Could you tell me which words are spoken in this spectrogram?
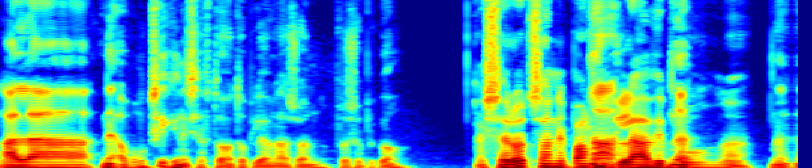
Αλλά ναι, από πού ξεκίνησε αυτό το πλεονάζον προσωπικό; Ε, Σε ρώτησα αν υπάρχουν Α, κλάδοι ναι. που. Ναι. Ναι.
